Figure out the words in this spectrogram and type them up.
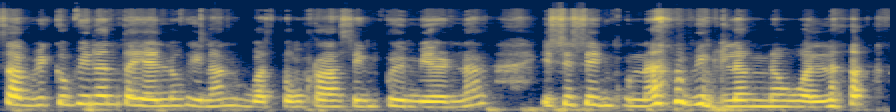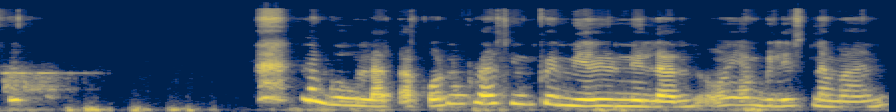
Sabi ko, binantayan nung kinan, ba't tong crossing premiere na? Isisend ko na, biglang nawala. Nagulat ako nung crossing premiere yun nila. Uy, ang bilis naman.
